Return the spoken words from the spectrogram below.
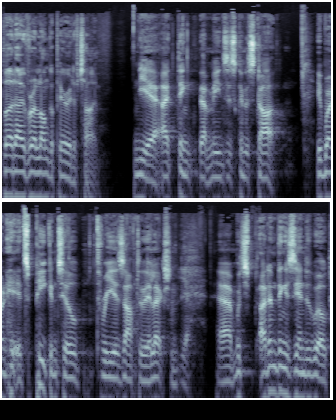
but over a longer period of time. Yeah, I think that means it's going to start. It won't hit its peak until three years after the election. Yeah. Uh, which I don't think is the end of the world.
